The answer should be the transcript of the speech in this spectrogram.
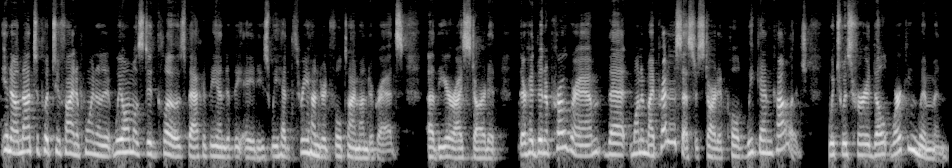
you know, not to put too fine a point on it, we almost did close back at the end of the '80s. We had 300 full time undergrads. Uh, the year I started, there had been a program that one of my predecessors started called Weekend College, which was for adult working women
